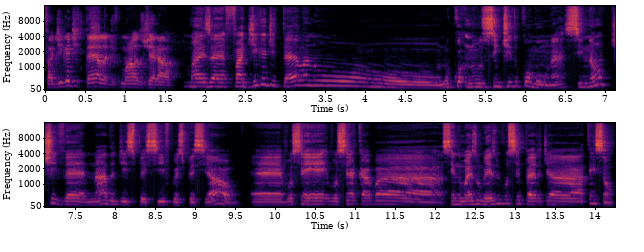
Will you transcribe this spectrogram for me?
Fadiga de tela, de modo geral. Mas é fadiga de tela no, no, no, sentido comum, né? Se não tiver nada de específico, especial, é, você, você acaba sendo mais o mesmo e você perde a atenção.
